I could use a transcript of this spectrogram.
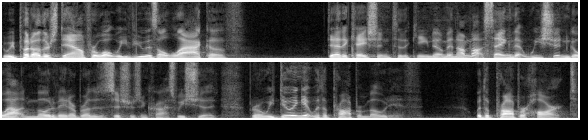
Do we put others down for what we view as a lack of dedication to the kingdom? And I'm not saying that we shouldn't go out and motivate our brothers and sisters in Christ. We should. But are we doing it with a proper motive, with a proper heart?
